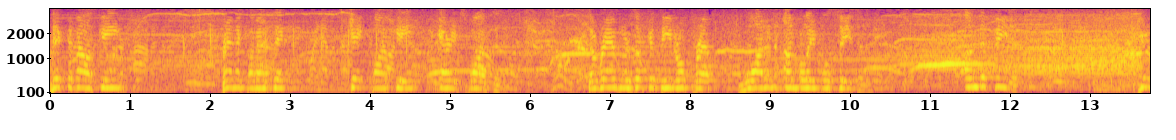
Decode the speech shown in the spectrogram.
Nick Dabowski, Brendan Klemensick, Jake Ponsky, Eric Swanson. The Ramblers of Cathedral Prep, what an unbelievable season. Undefeated. Your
